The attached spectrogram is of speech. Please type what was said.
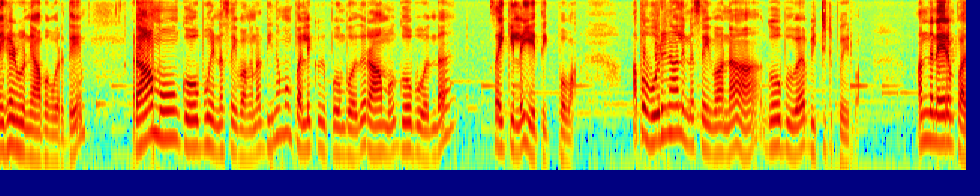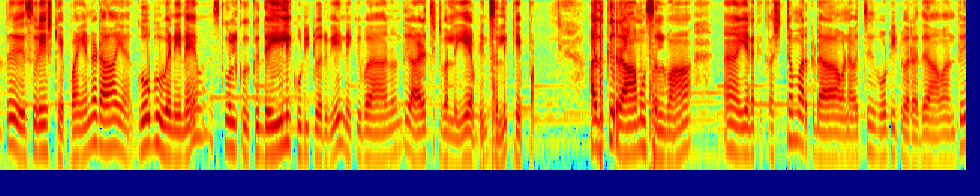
நிகழ்வு ஞாபகம் வருது. ராமு கோபு என்ன செய்வாங்கன்னா தினமும் பள்ளிக்கு போகும்போது ராமு கோபு வந்து சைக்கிளில் ஏற்றிட்டு போவான். அப்போ ஒரு நாள் என்ன செய்வான்னா கோபுவை விட்டுட்டு போயிடுவான் அந்த நேரம் பார்த்து சுரேஷ் கேட்பான் என்னடா என் கோபுவை நீனே ஸ்கூலுக்கு டெய்லி கூட்டிகிட்டு வருவியே? இன்றைக்கி வந்து அழைச்சிட்டு வரலையே? அப்படின்னு சொல்லி கேட்பான். அதுக்கு ராமு சொல்வான் எனக்கு கஷ்டமாக இருக்குடா அவனை வச்சு ஓட்டிகிட்டு வர்றது. அவன் வந்து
